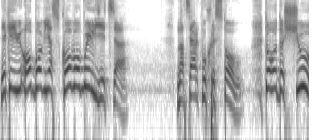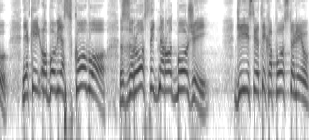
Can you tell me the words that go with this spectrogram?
який обов'язково вильється на церкву Христову. Того дощу, який обов'язково зростить народ Божий. Дії святих апостолів,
